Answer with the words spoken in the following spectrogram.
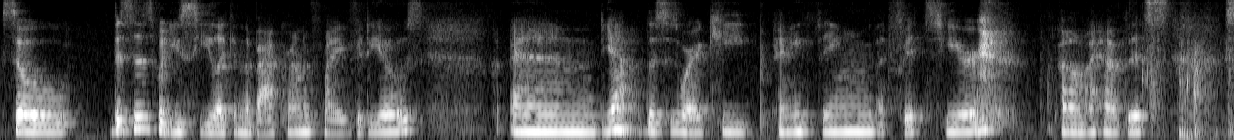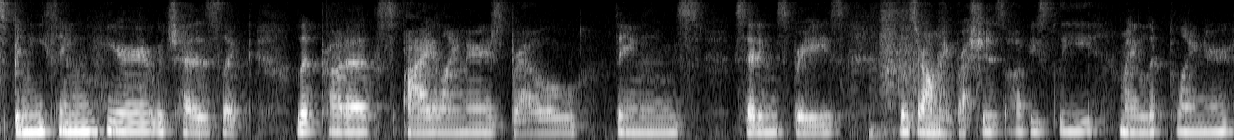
So this is what you see like in the background of my videos. And yeah, this is where I keep anything that fits here. um, I have this spinny thing here, which has like lip products, eyeliners, brow things, setting sprays. Those are all my brushes, obviously. My lip liner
